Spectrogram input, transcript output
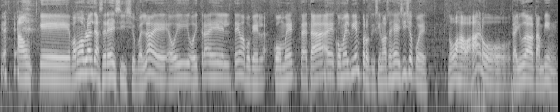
Aunque vamos a hablar de hacer ejercicio, ¿verdad? Eh, hoy, hoy traes el tema porque comer, está, está, eh, comer bien, pero si no haces ejercicio, pues no vas a bajar o, te ayuda también.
